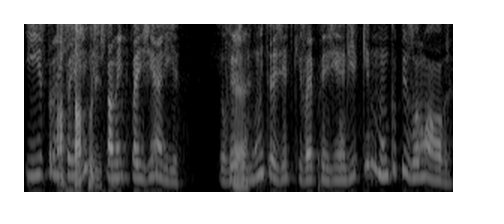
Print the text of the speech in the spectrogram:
E isso também passar para por isso isso, né? engenharia. Eu vejo É. muita gente que vai para engenharia que nunca pisou numa obra.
